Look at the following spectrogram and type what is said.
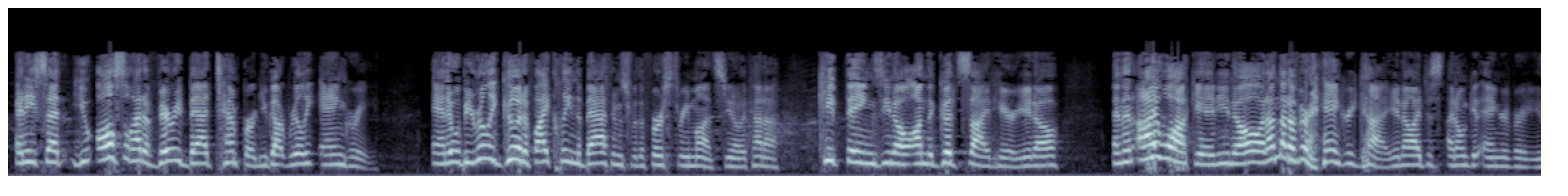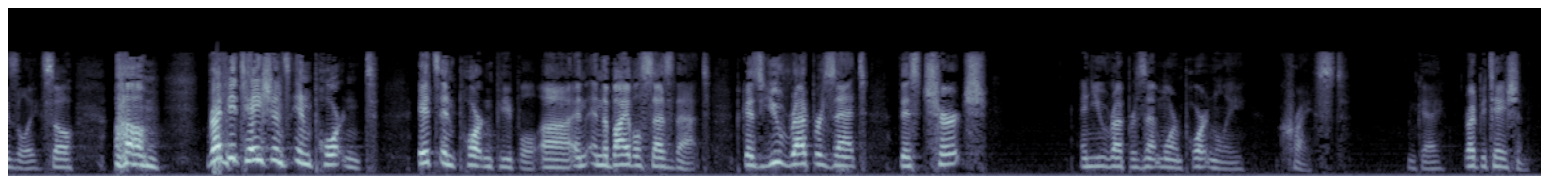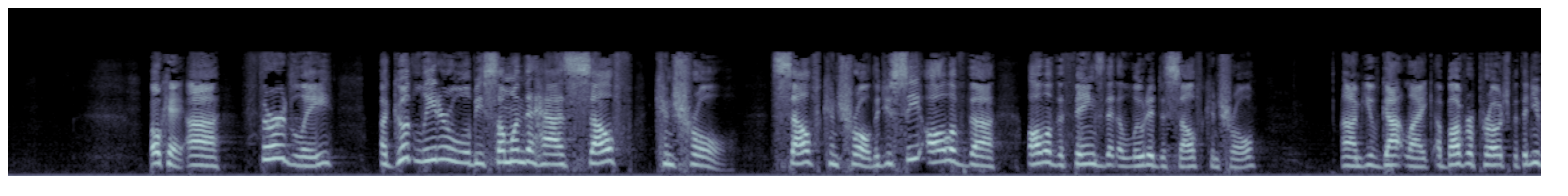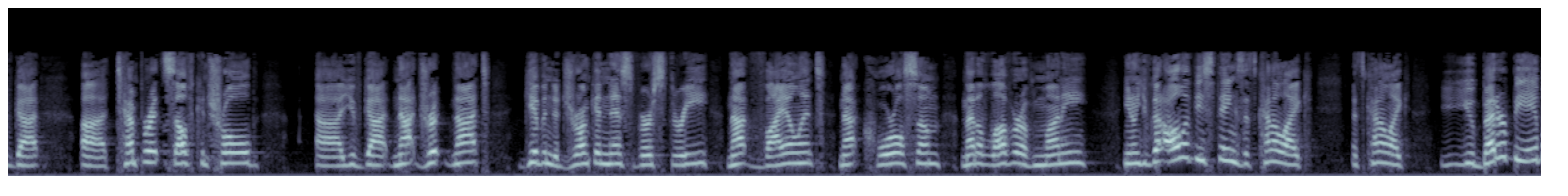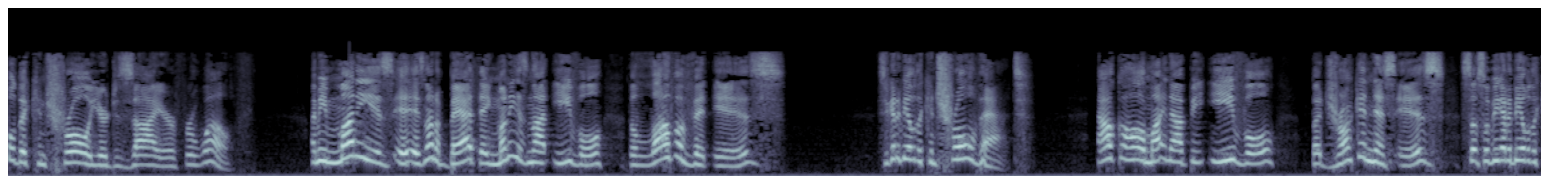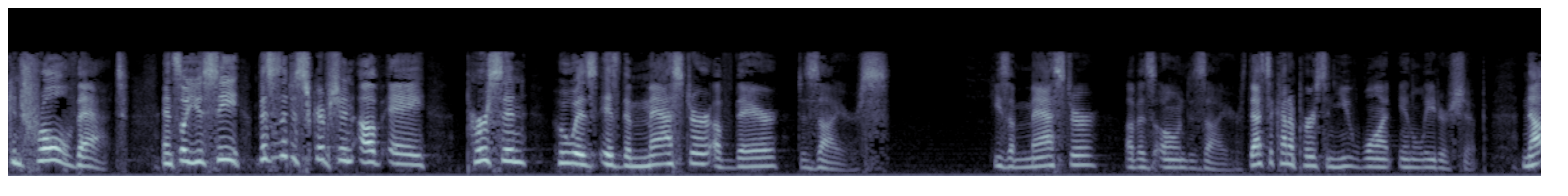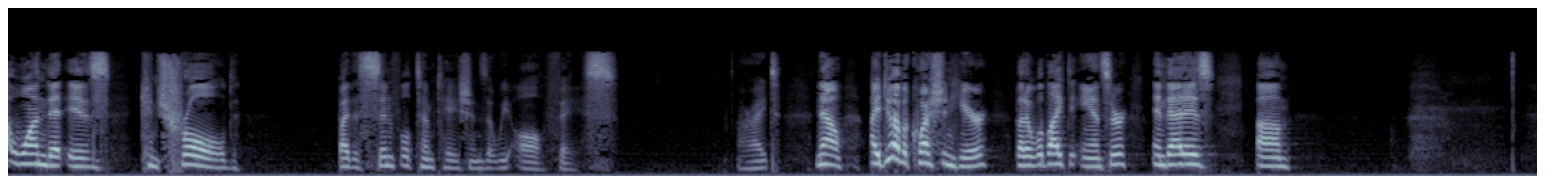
And he said, you also had a very bad temper and you got really angry. And it would be really good if I cleaned the bathrooms for the first three months, you know, to kind of keep things, you know, on the good side here, you know. And then I walk in, you know, and I'm not a very angry guy, you know, I just, I don't get angry very easily. So, um, reputation's important. It's important, people. Uh, and, and the Bible says that. Because you represent this church, and you represent, more importantly, Christ. Okay? Reputation. Okay, uh, thirdly, a good leader will be someone that has self control. Self control. Did you see all of the all of the things that alluded to self control. Um, you've got like above reproach, but then you've got uh, temperate, self controlled. Uh, you've got not dr- not given to drunkenness, verse three. Not violent, not quarrelsome, not a lover of money. You know, you've got all of these things. It's kind of like it's kind of like you better be able to control your desire for wealth. I mean, money is is not a bad thing. Money is not evil. The love of it is. So you've got to be able to control that. Alcohol might not be evil, but drunkenness is. So, so we got to be able to control that. And so you see, this is a description of a person who is, is the master of their desires. He's a master of his own desires. That's the kind of person you want in leadership. Not one that is controlled by the sinful temptations that we all face. All right? Now, I do have a question here that I would like to answer, and that is um,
